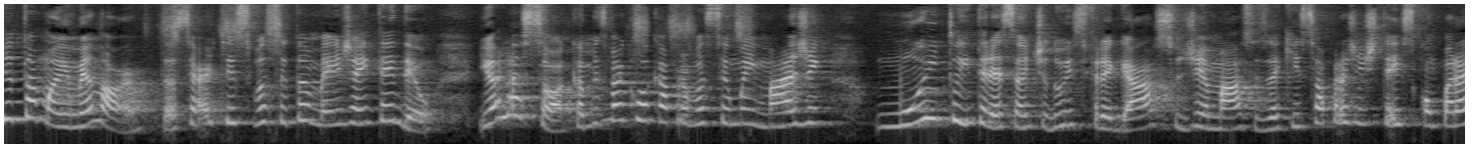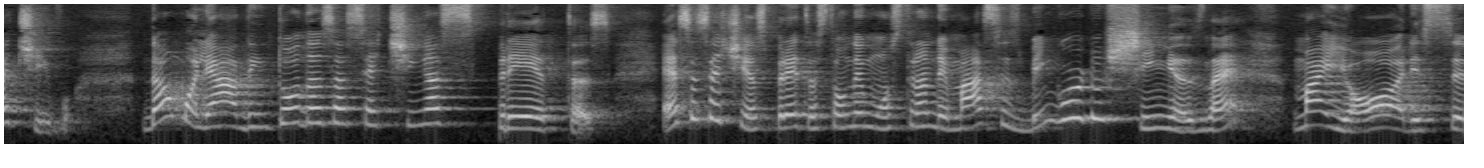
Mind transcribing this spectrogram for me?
de tamanho menor, tá certo? Isso você também já entendeu. E olha só, a Camis vai colocar para você uma imagem muito interessante do esfregaço de hemácias aqui, só para a gente ter esse comparativo. Dá uma olhada em todas as setinhas pretas. Essas setinhas pretas estão demonstrando hemácias bem gorduchinhas, né? Maiores, você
